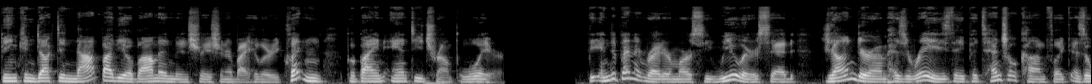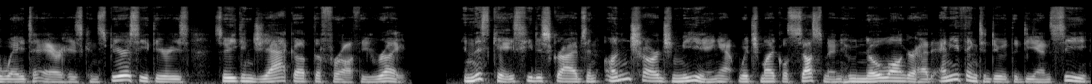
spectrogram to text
being conducted not by the Obama administration or by Hillary Clinton, but by an anti Trump lawyer. The independent writer Marcy Wheeler said John Durham has raised a potential conflict as a way to air his conspiracy theories so he can jack up the frothy right. In this case, he describes an uncharged meeting at which Michael Sussman, who no longer had anything to do with the DNC,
